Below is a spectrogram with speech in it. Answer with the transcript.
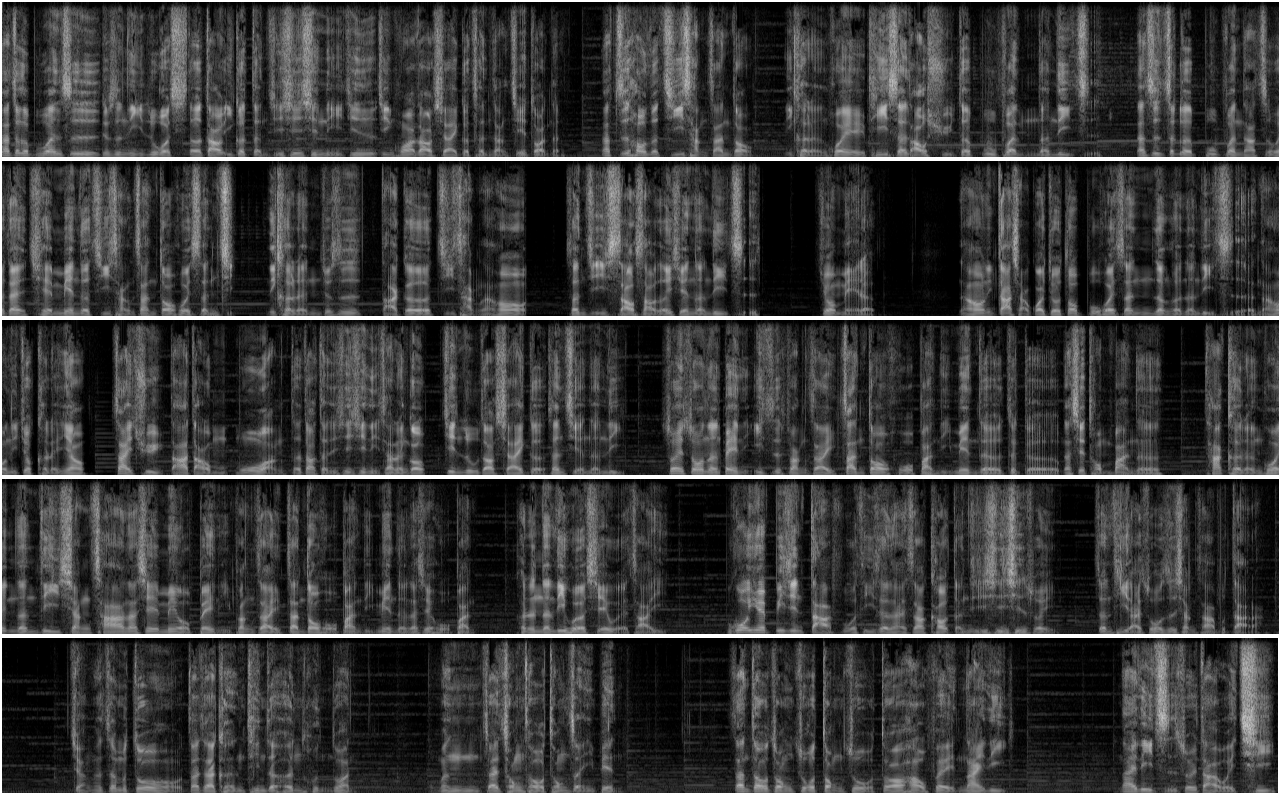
那这个部分是就是你如果得到一个等级星星，你已经进化到下一个成长阶段了，那之后的几场战斗，你可能会提升少许的部分能力值，但是这个部分它只会在前面的几场战斗会升级，你可能就是打个几场，然后升级少少的一些能力值就没了。然后你打小怪就都不会升任何能力值，然后你就可能要再去打倒魔王，得到等级星星，你才能够进入到下一个升级的能力。所以说呢，被你一直放在战斗伙伴里面的这个那些同伴呢，他可能会能力相差那些没有被你放在战斗伙伴里面的那些伙伴，可能能力会有些微的差异。不过因为毕竟大幅的提升还是要靠等级星星，所以整体来说是相差不大了。讲了这么多，大家可能听得很混乱。我们再从头重整一遍：战斗中做动作都要耗费耐力，耐力值最大为七。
